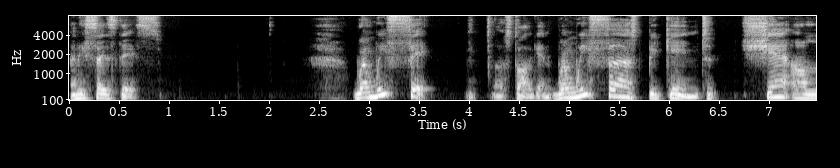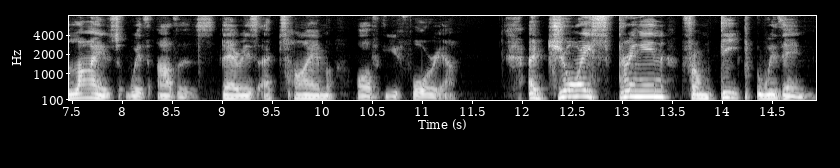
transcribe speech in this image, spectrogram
And he says this When we fit I'll start again. When we first begin to share our lives with others, there is a time of euphoria, a joy springing from deep within.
